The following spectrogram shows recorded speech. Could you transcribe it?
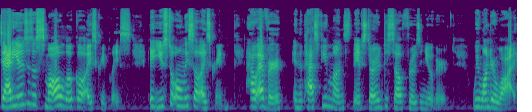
Daddy-O's is a small local ice cream place. It used to only sell ice cream. However, in the past few months, they have started to sell frozen yogurt. We wonder why.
